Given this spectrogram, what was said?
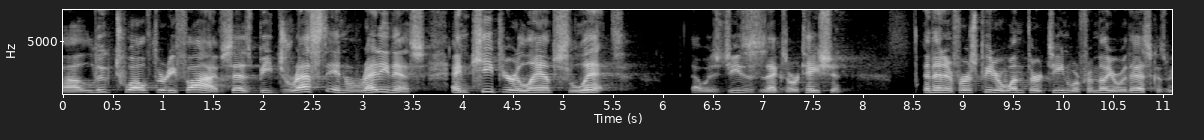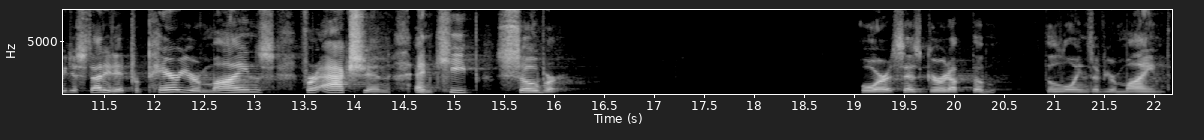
Uh, Luke 12 35 says, Be dressed in readiness and keep your lamps lit. That was Jesus' exhortation. And then in 1 Peter 1:13, we're familiar with this because we just studied it. Prepare your minds for action and keep sober. Or it says, gird up the, the loins of your mind.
